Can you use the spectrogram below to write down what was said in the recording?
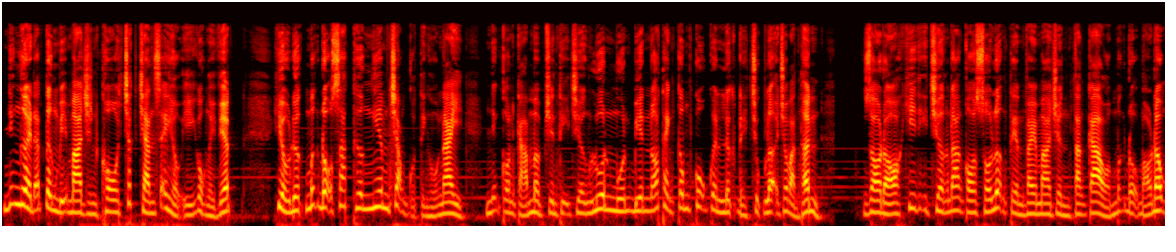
Những người đã từng bị margin call chắc chắn sẽ hiểu ý của người viết. Hiểu được mức độ sát thương nghiêm trọng của tình huống này, những con cá mập trên thị trường luôn muốn biến nó thành công cụ quyền lực để trục lợi cho bản thân. Do đó, khi thị trường đang có số lượng tiền vay margin tăng cao ở mức độ báo động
